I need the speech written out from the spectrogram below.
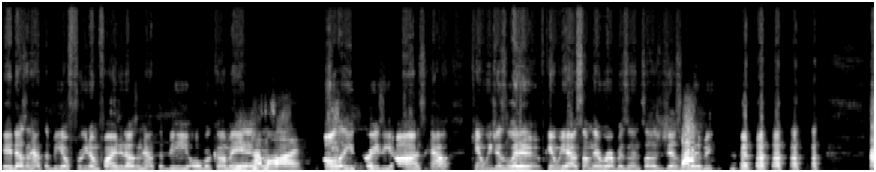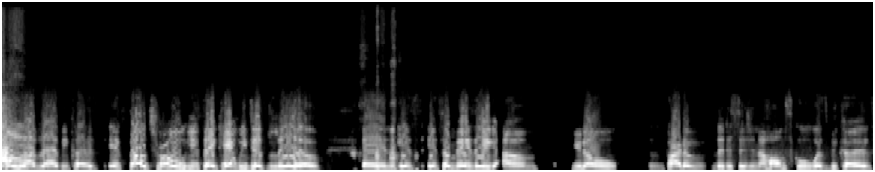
It doesn't have to be a freedom fight. It doesn't have to be overcoming. Yeah. Come on all of these crazy odds. How can we just live? Can we have something that represents us just living? I love that because it's so true. You said, "Can we just live?" And it's it's amazing. Um, you know, part of the decision to homeschool was because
